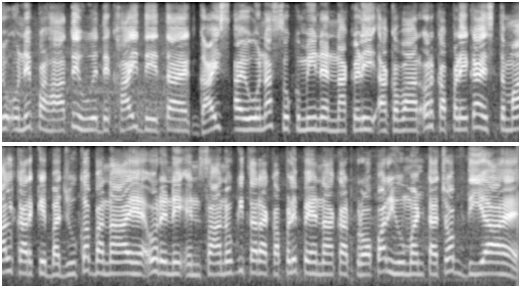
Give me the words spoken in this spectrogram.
जो उन्हें पढ़ाते हुए दिखाई देता है। गाइस अयोना, सुकमी ने नकली अखबार और कपड़े का इस्तेमाल करके बजूका बनाए है और इन्हें इंसानों की तरह कपड़े पहनाकर प्रॉपर ह्यूमन टच ऑफ़ दिया है।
